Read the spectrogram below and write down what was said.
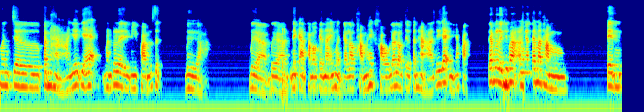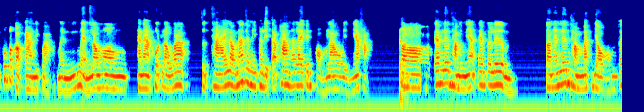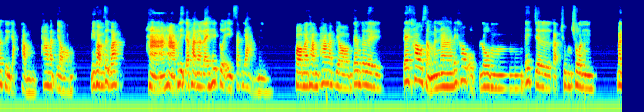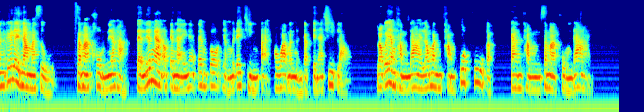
มันเจอปัญหาเยอะแยะ มันก็เลยมีความรู้สึก เบื่อ เบื่อเบื่อในการทำออแกไนเหมือนกันเราทำให้เขาแล้วเราเจอปัญหาเยอะแยะอย่างเงี้ยค่ะแต้มก็เลยคิดว่าเอางั้นแต้มมาทำเป็นผู้ประกอบการดีกว่า เหมือนเหมือนเรามองอนาคตเราว่าสุดท้ายเราน่าจะมีผลิตภัณฑ์อะไรเป็นของเราอย่างเงี้ยค่ะ พอแต้มเริ่มทำตรงเนี้ยแต้มก็เริ่ม ตอนนั้นเริ่มทำมัดย้อมก็คืออยากทำผ้ามัดย้อม มีความรู้สึกว่า หาหาผลิตภัณฑ์อะไรให้ตัวเองสักอย่างหนึ่งพอมาทำผ้ามัดย้อมแต้มก็เลย ได้เข้าสัมมนาได้เข้าอบรม ได้เจอกับชุมชน มันก็เลยนำมาสู่สมาคมเนี่ยค่ะ แต่เรื่องงานออแกไนเนี่ยแต้มก็ยังไม่ได้ทิ้งไป เพราะว่ามันเหมือนกับเป็นอาชีพเรา เราก็ยังทำได้แล้วมันทำควบคู่กับการทำสมาคมได้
